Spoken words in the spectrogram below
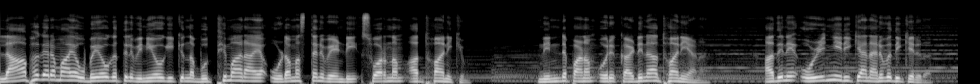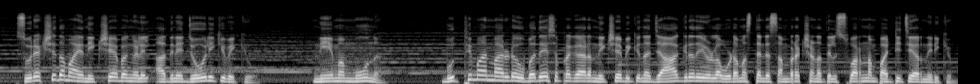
ലാഭകരമായ ഉപയോഗത്തിൽ വിനിയോഗിക്കുന്ന ബുദ്ധിമാനായ ഉടമസ്ഥനു വേണ്ടി സ്വർണം അധ്വാനിക്കും. നിന്റെ പണം ഒരു കഠിനാധ്വാനിയാണ്. അതിനെ ഒഴിഞ്ഞിരിക്കാൻ അനുവദിക്കരുത്. സുരക്ഷിതമായ നിക്ഷേപങ്ങളിൽ അതിനെ ജോലിക്ക് വയ്ക്കൂ. നിയമം മൂന്ന്. ബുദ്ധിമാന്മാരുടെ ഉപദേശപ്രകാരം നിക്ഷേപിക്കുന്ന ജാഗ്രതയുള്ള ഉടമസ്ഥന്റെ സംരക്ഷണത്തിൽ സ്വർണം പറ്റിച്ചേർന്നിരിക്കും.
